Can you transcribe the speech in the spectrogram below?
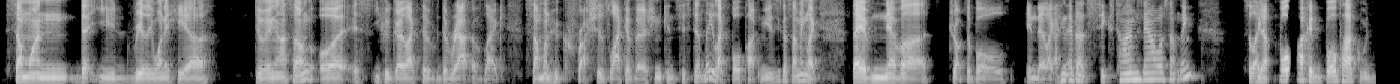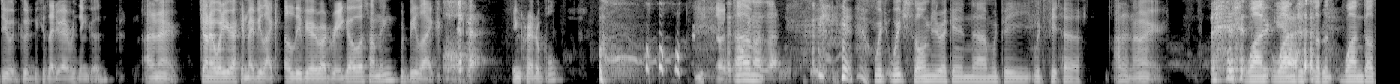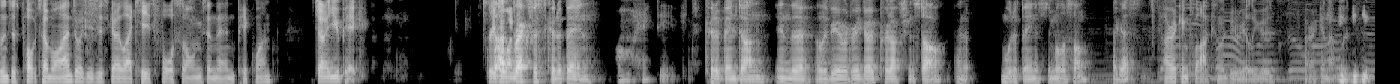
someone that you'd really want to hear doing our song, or it's, you could go like the the route of like someone who crushes like a version consistently, like ballpark music or something. Like they have never dropped the ball in there. Like I think they've done it six times now or something. So like Yeah. ballpark could ballpark would do it good because they do everything good. I don't know. Jono, what do you reckon? Maybe like Olivia Rodrigo or something would be like Yeah, incredible. Be so let's Um, that. which which song do you reckon um, would be would fit her? I don't know. It's one tricky, one yeah. just doesn't one doesn't just pop to mind, or do you just go like here's four songs and then pick one? Jono, you pick. I Three, feel two, like one. breakfast could have been Oh, hectic. Could have been done in the Olivia Rodrigo production style, and it would have been a similar song, I guess. I reckon Clarkson would be really good. I reckon that would.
